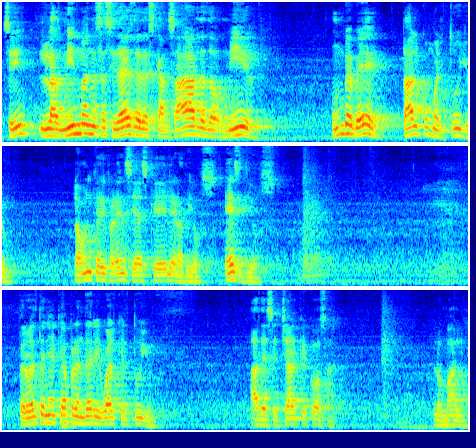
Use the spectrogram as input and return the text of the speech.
¿sí? las mismas necesidades de descansar, de dormir. Un bebé tal como el tuyo. La única diferencia es que Él era Dios, es Dios. Pero Él tenía que aprender igual que el tuyo, a desechar qué cosa? Lo malo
